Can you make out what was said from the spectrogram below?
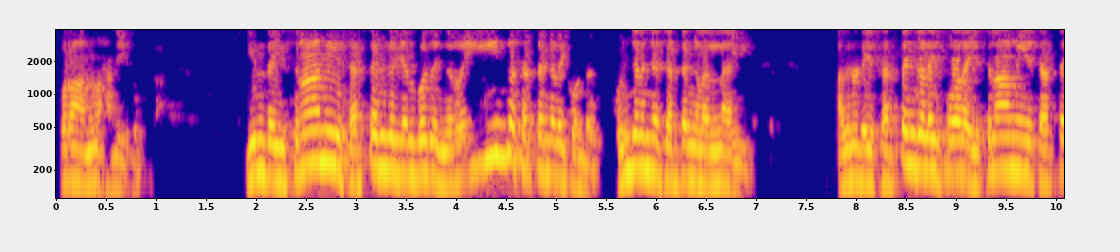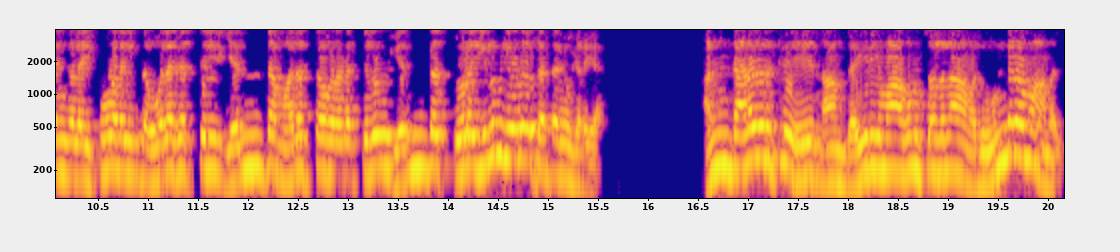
குரானும் ஹதீஸும் தான். இந்த இஸ்லாமிய சட்டங்கள் என்பது நிறைந்த சட்டங்களை கொண்டது. கொஞ்ச நெஞ்ச சட்டங்கள் எல்லாம் இல்லை. அதனுடைய சட்டங்களைப் போல இஸ்லாமிய சட்டங்களைப் போல இந்த உலகத்தில் எந்த மதத்தவரிடத்திலும் எந்த துறையிலும் எவ்வளவு சட்டங்கள் கிடையாது. அந்த அளவிற்கு நாம் தைரியமாகவும் சொல்லலாம் அது உன்னதமானது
